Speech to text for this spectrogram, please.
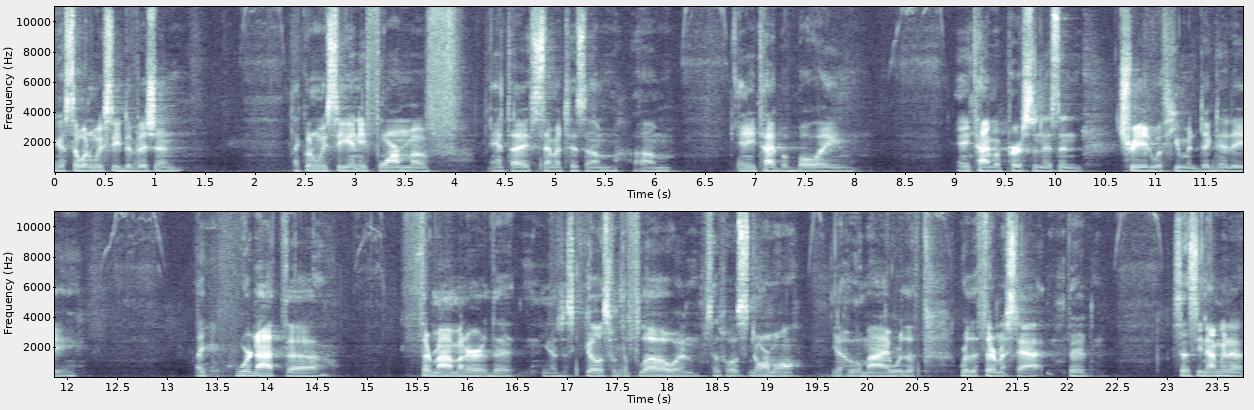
You know, so when we see division, like when we see any form of anti Semitism, um, any type of bullying, anytime a person isn't treated with human dignity, like we're not the thermometer that you know just goes with the flow and says, "Well, it's normal." You know, who am I? We're the we're the thermostat that says, "You know, I'm going to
